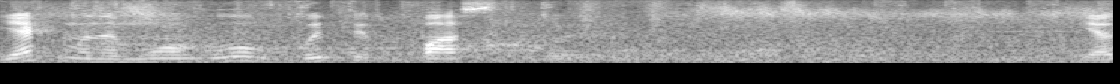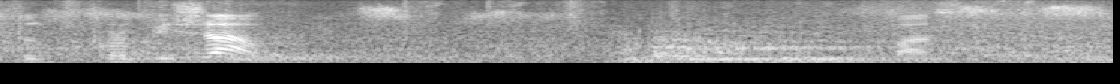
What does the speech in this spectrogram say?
Як мене могло вбити пасткою? Я тут пробіжав. Пасткою.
